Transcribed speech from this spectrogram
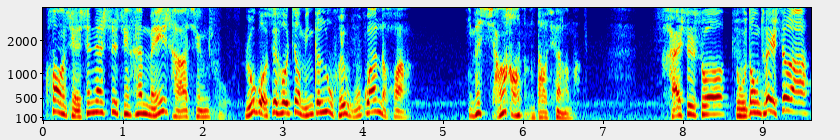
况且现在事情还没查清楚，如果最后证明跟陆回无关的话，你们想好怎么道歉了吗？还是说主动退社啊？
